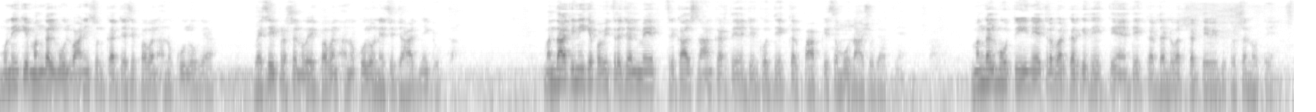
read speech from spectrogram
मुनि की मंगल मूल वाणी सुनकर जैसे पवन अनुकूल हो गया, वैसे ही प्रसन्न हुए पवन अनुकूल होने से जहाज़ नहीं डूबता। मंदाकिनी के पवित्र जल में त्रिकाल स्नान करते हैं, जिनको देखकर पाप के समूह नाश हो जाते हैं। मंगल मूर्ति नेत्र भर करके देखते हैं, देखकर दंडवत करते हुए भी प्रसन्न होते हैं।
